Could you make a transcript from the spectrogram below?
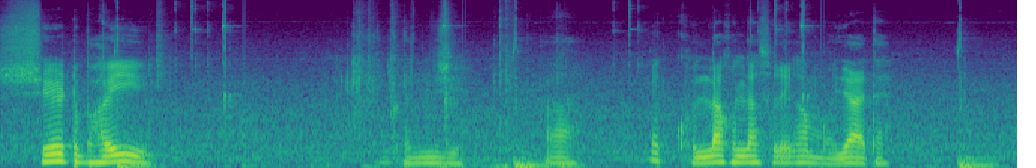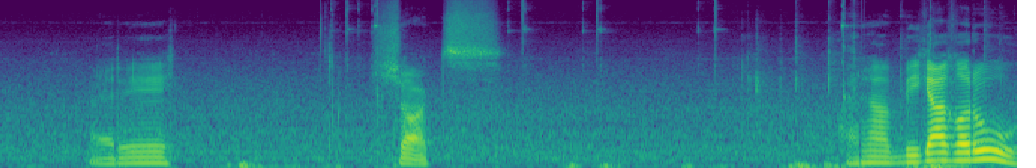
शिट भाई। गंजी। हाँ खुला खुला सुने का मज़ा आता है। अरे शॉर्ट्स अरे, अभी क्या करूँ?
